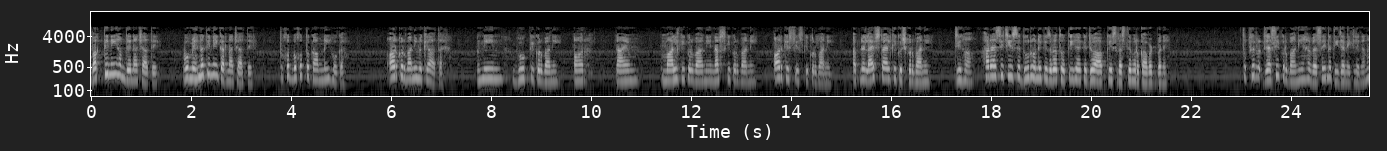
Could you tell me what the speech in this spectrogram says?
وقت ہی نہیں ہم دینا چاہتے، وہ محنت ہی نہیں کرنا چاہتے، تو خود بخود تو کام نہیں ہوگا۔ اور قربانی میں کیا آتا ہے؟ نیند، بھوک کی قربانی، اور ٹائم، مال کی قربانی، نفس کی قربانی اور کس چیز کی قربانی؟ اپنے لائف سٹائل کی کچھ قربانی۔ جی ہاں ہر ایسی چیز سے دور ہونے کی ضرورت ہوتی ہے کہ جو آپ کے اس رستے میں رکاوٹ بنے۔ تو پھر جیسی قربانیاں ہیں، ویسا ہی نتیجہ نکلے گا نا۔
